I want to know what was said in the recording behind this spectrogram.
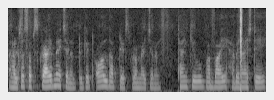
And also subscribe my channel to get all the updates from my channel thank you. Bye bye have a nice day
